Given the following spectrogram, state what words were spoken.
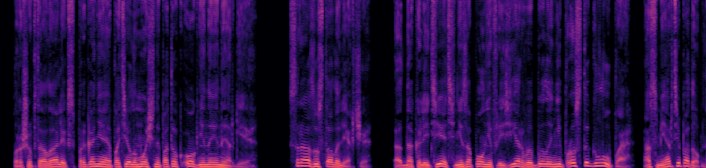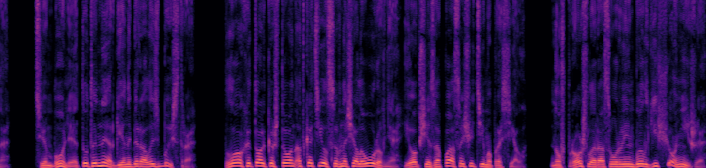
— прошептал Алекс, прогоняя по телу мощный поток огненной энергии. Сразу стало легче. Однако лететь, не заполнив резервы, было не просто глупо, а смерти подобно. Тем более тут энергия набиралась быстро. Плохо только, что он откатился в начало уровня, и общий запас ощутимо просел. Но в прошлый раз уровень был еще ниже,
